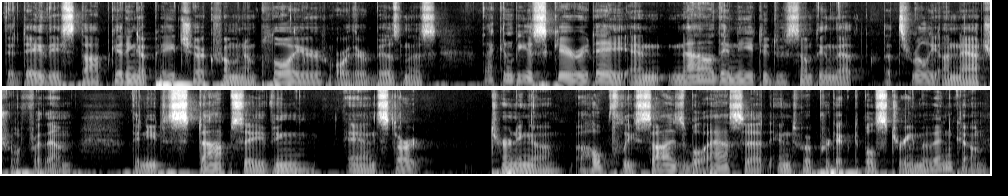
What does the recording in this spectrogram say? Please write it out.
the day they stop getting a paycheck from an employer or their business, that can be a scary day. And now they need to do something that, that's really unnatural for them. They need to stop saving and start turning a, a hopefully sizable asset into a predictable stream of income.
